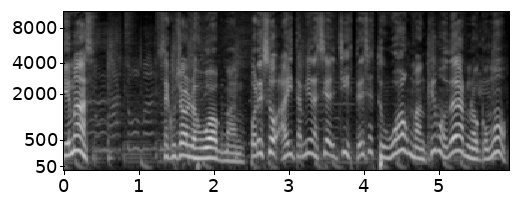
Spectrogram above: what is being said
que más se escucharon los Walkman. Por eso ahí también hacía el chiste, es tu Walkman, qué moderno, como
